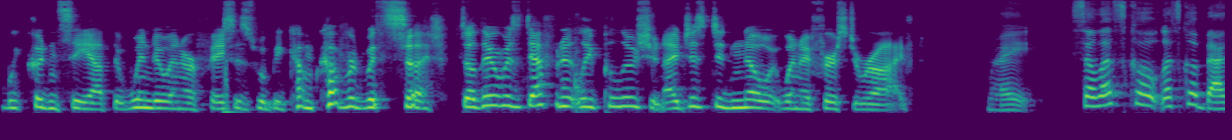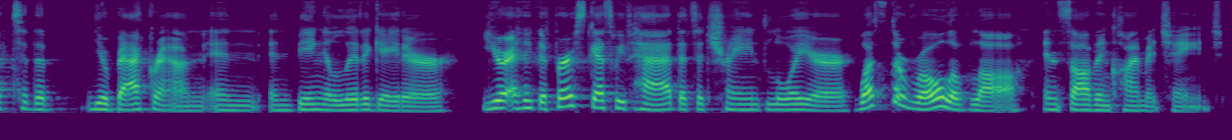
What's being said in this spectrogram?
we couldn't see out the window and our faces would become covered with soot. So there was definitely pollution. I just didn't know it when I first arrived. Right. So let's go let's go back to the your background and and being a litigator. You're I think the first guest we've had that's a trained lawyer. What's the role of law in solving climate change?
